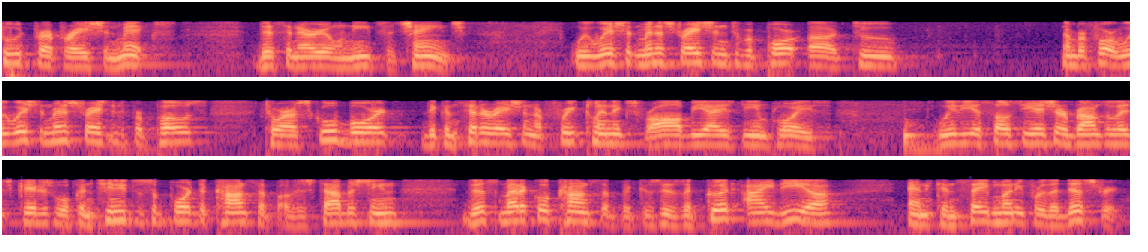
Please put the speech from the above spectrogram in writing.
food preparation mix. This scenario needs to change. We wish administration to, purport, uh, to Number four, we wish administration to propose to our school board the consideration of free clinics for all BISD employees. We, the Association of Brownsville Educators, will continue to support the concept of establishing this medical concept because it's a good idea and can save money for the district.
